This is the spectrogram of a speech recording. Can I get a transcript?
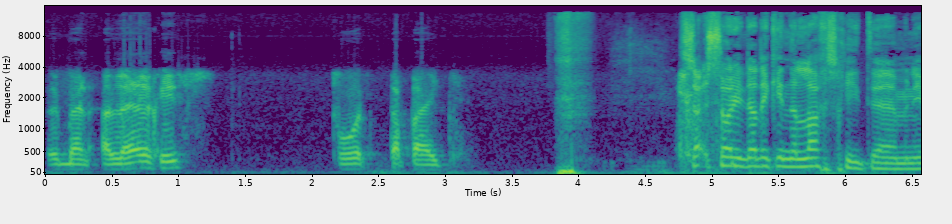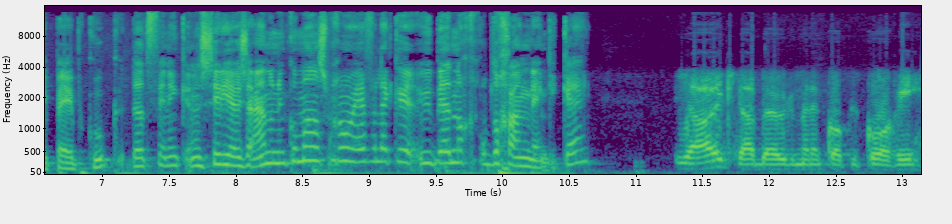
ik ben allergisch voor tapijt. So- sorry dat ik in de lach schiet, eh, meneer Peperkoek. Dat vind ik een serieuze aandoening. Kom anders gewoon even lekker... U bent nog op de gang, denk ik, hè? Ja, ik sta buiten met een kopje koffie.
